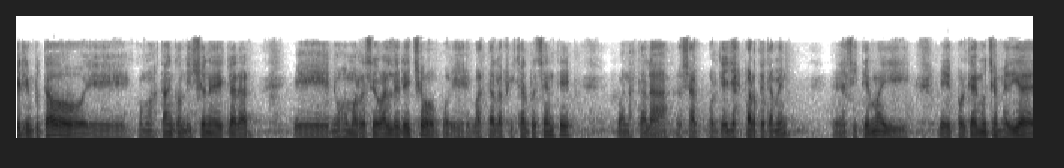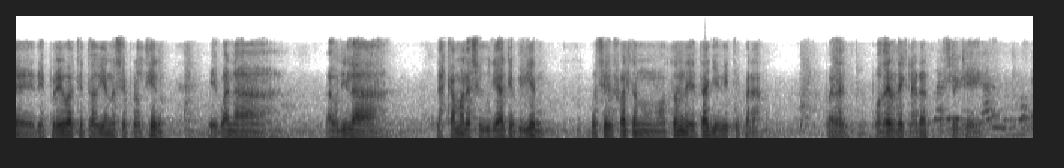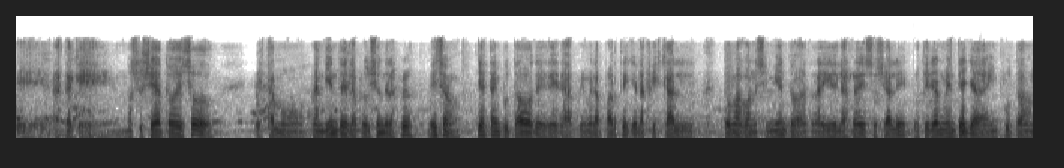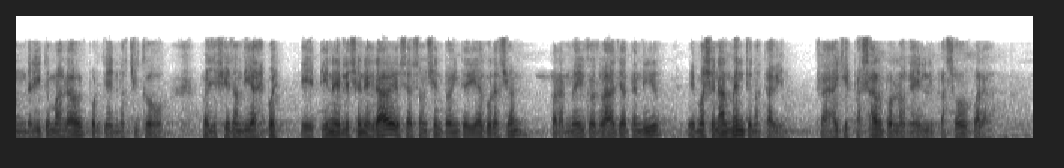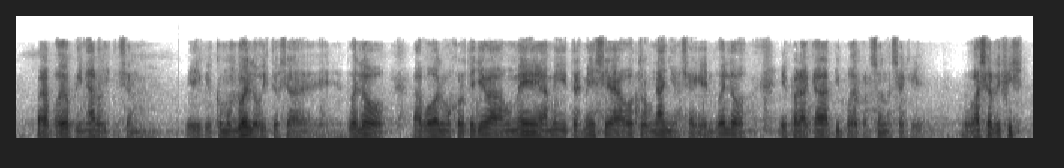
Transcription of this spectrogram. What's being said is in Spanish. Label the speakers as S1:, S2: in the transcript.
S1: El imputado, eh, como está en condiciones de declarar, eh, nos vamos a reservar el derecho, pues va a estar la fiscal presente, van a estar la, o sea, porque ella es parte también en el sistema y eh, porque hay muchas medidas de, prueba que todavía no se produjeron. van a abrir la, las cámaras de seguridad que pidieron. Entonces faltan un montón de detalles, viste, para, para poder declarar. O sea que hasta que no suceda todo eso, estamos pendientes de la producción de las pruebas. Eso no. Ya está imputado desde la primera parte que la fiscal toma conocimiento a través de las redes sociales. Posteriormente ya imputa un delito más grave porque los chicos fallecieron días después. Eh, tiene lesiones graves, o sea, son 120 días de curación para el médico que lo haya atendido. Emocionalmente no está bien. O sea, hay que pasar por lo que él pasó para, para poder opinar, ¿viste? O sea, eh, es como un duelo, ¿viste? O sea, eh, duelo a vos a lo mejor te lleva un mes, a mí tres meses, a otro un año, o sea que el duelo es para cada tipo de persona, o sea que va a ser difícil.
